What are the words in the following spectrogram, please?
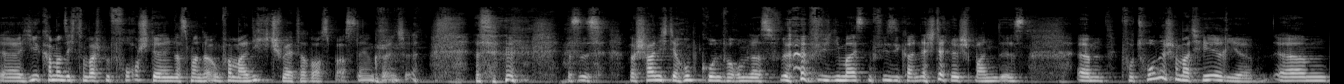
Äh, hier kann man sich zum Beispiel vorstellen, dass man da irgendwann mal Lichtschwerter rausbasteln könnte. Das, das ist wahrscheinlich der Hauptgrund, warum das für, für, die meisten Physiker an der Stelle spannend ist. Ähm, photonische Materie, ähm,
